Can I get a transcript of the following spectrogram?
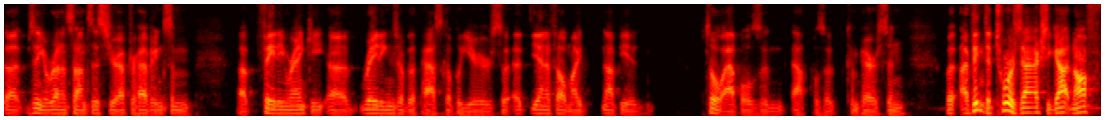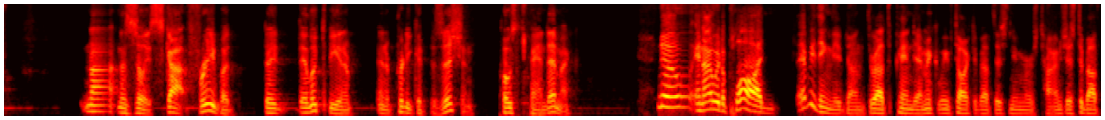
uh, seeing a renaissance this year after having some uh, fading ranking uh, ratings over the past couple years. So uh, the NFL might not be a total apples and apples comparison, but I think the tour's actually gotten off not necessarily scot free, but they they look to be in a in a pretty good position post pandemic. No, and I would applaud everything they've done throughout the pandemic. And we've talked about this numerous times, just about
